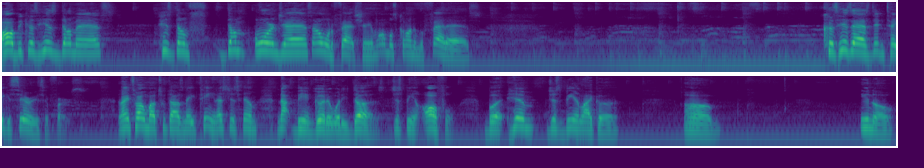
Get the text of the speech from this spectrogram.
All because his dumb ass his dumb, dumb orange ass. I don't want to fat shame. I almost called him a fat ass. Because his ass didn't take it serious at first. And I ain't talking about 2018. That's just him not being good at what he does, just being awful. But him just being like a, um, you know,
